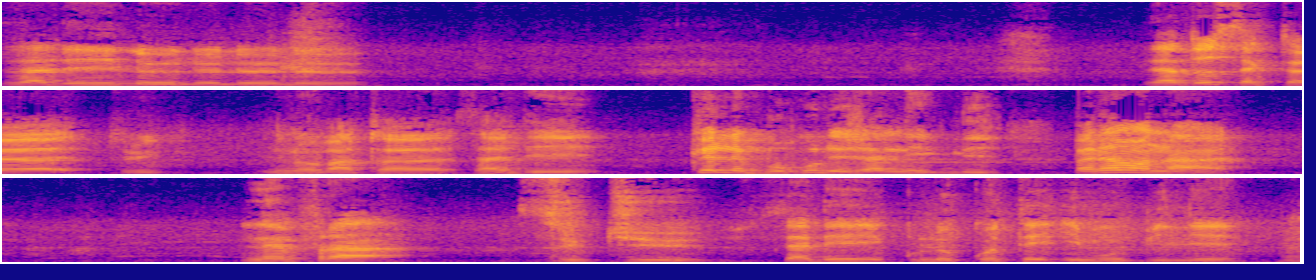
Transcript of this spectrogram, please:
C'est-à-dire le, le, le, le- Il y a d'autres secteurs trucs, innovateurs, c'est-à-dire que les- beaucoup de gens négligent. Par exemple, on a l'infrastructure, c'est-à-dire le côté immobilier. Mhm,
